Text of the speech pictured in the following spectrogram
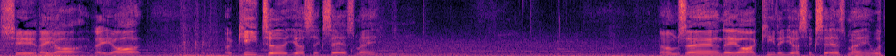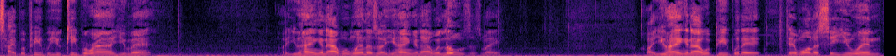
Shit, they are they are a key to your success, man. Know what I'm saying? They are a key to your success, man. What type of people you keep around you, man? Are you hanging out with winners or are you hanging out with losers, man? Are you hanging out with people that, that want to see you in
